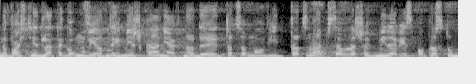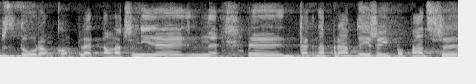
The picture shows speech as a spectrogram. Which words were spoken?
No właśnie dlatego mówię o tych mieszkaniach. No, y, to, co mówi, to, co napisał Leszek Miller jest po prostu bzdurą kompletną. Znaczy, nie, n- y, tak naprawdę, jeżeli popatrzy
